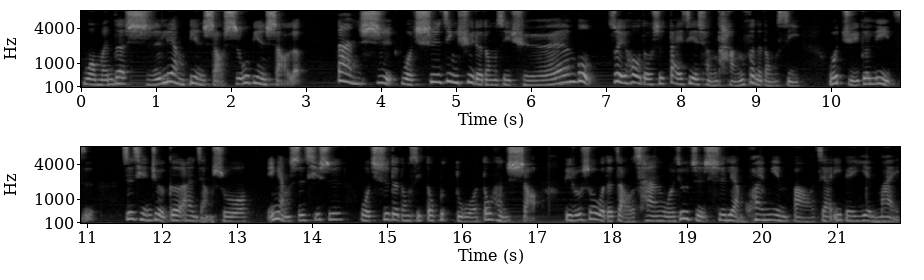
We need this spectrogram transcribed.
我们的食量变少，食物变少了，但是我吃进去的东西全部最后都是代谢成糖分的东西。我举一个例子，之前就有个案讲说。营养师，其实我吃的东西都不多，都很少。比如说我的早餐，我就只吃两块面包加一杯燕麦。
